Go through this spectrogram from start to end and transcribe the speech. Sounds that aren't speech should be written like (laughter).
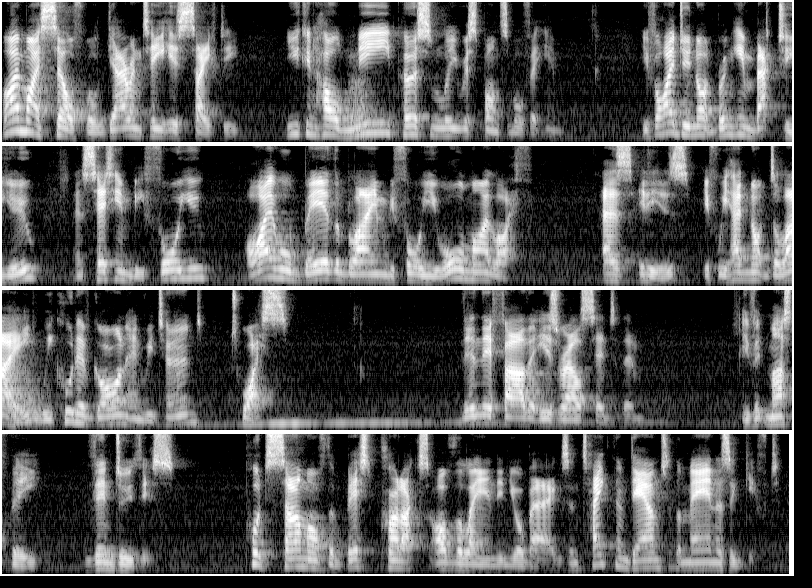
I myself will guarantee his safety. You can hold me personally responsible for him. If I do not bring him back to you and set him before you, I will bear the blame before you all my life. As it is, if we had not delayed, we could have gone and returned twice. Then their father Israel said to them, If it must be, then do this. Put some of the best products of the land in your bags and take them down to the man as a gift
